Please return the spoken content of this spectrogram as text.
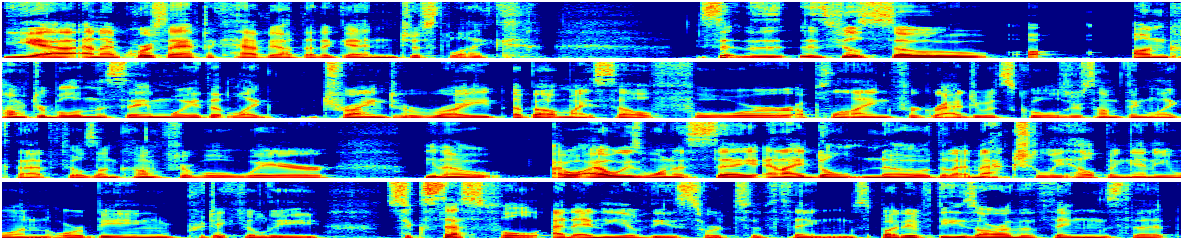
Yeah and of course i have to caveat that again just like this feels so uh, uncomfortable in the same way that like trying to write about myself for applying for graduate schools or something like that feels uncomfortable where you know I, I always want to say and i don't know that i'm actually helping anyone or being particularly successful at any of these sorts of things but if these are the things that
